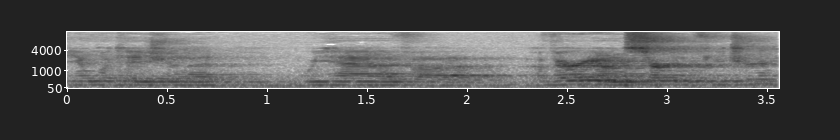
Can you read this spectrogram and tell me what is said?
the implication that we have uh, a very uncertain future.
